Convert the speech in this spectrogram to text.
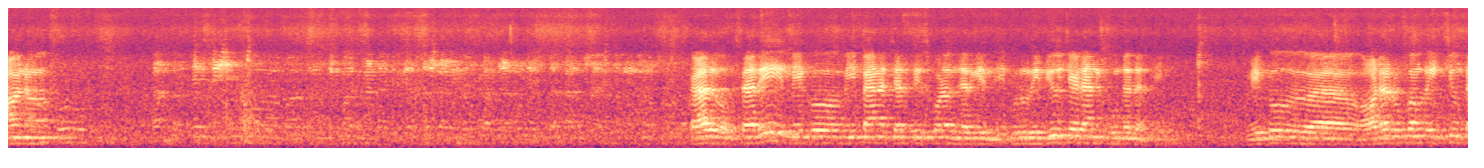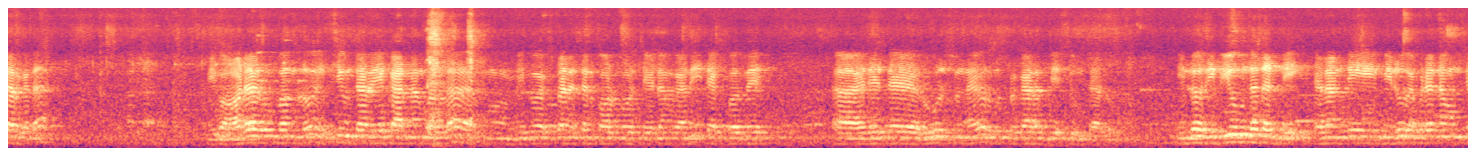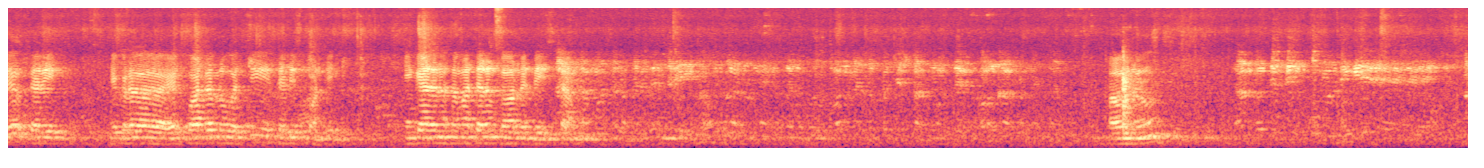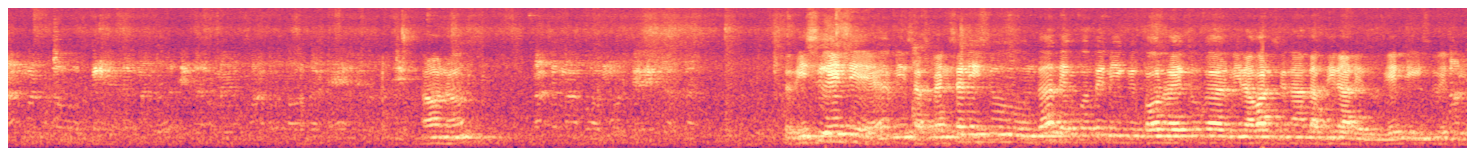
అవును. కాదు ఒకసారి మీకు మీ పైన చర్య తీసుకోవడం జరిగింది. ఇప్పుడు రివ్యూ చేయడానికి ఉండదండి. మీకు ఆర్డర్ రూపంలో ఇచ్చి ఉంటారు కదా? మీకు ఆర్డర్ రూపంలో ఇచ్చి ఉంటారు. ఏ కారణం వల్ల? మీకు ఎక్స్ప్లెనేషన్ కాల్ ఫోర్ చేయడం కానీ లేకపోతే ఏదైతే రూల్స్ ఉన్నాయో రూల్స్ ప్రకారం చేసి ఉంటారు. ఇందులో రివ్యూ ఉండదండి ఎలాంటి మీరు ఎప్పుడైనా ఉంటే ఒకసారి ఇక్కడ హెడ్ క్వార్టర్లో వచ్చి తెలుసుకోండి. ఇంకా ఏదైనా సమాచారం కావాలంటే ఇస్తాము. అవును. అవును. ఇష్యూ ఏంటి మీ సస్పెన్షన్ ఇష్యూ ఉందా లేకపోతే మీకు కౌలు రైతుగా మీరు అవ్వాల్సిన లబ్ధి రాలేదు ఏంటి ఇష్యూ ఏంటి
